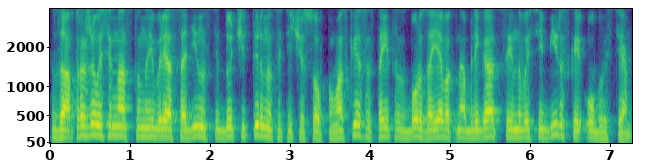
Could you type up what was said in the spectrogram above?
Завтра же, 18 ноября, с 11 до 14 часов по Москве состоится сбор заявок на облигации Новосибирской области.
